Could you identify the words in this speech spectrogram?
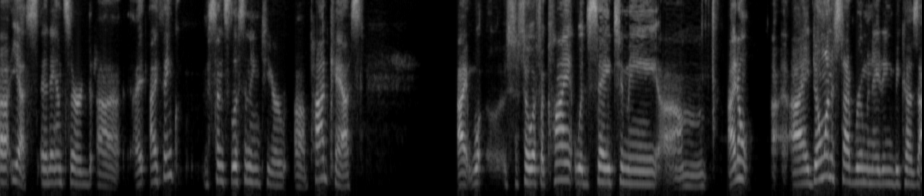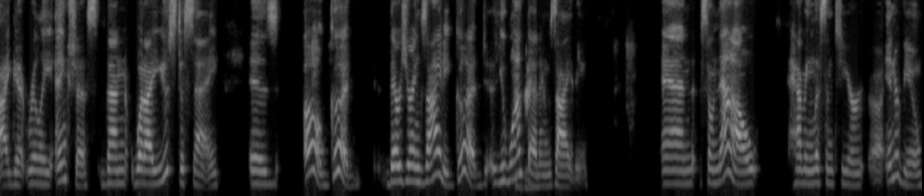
Uh, yes, it answered. Uh, I, I think since listening to your uh, podcast, I so if a client would say to me, um, "I don't I don't want to stop ruminating because I get really anxious, then what I used to say is, oh, good, there's your anxiety. Good, you want that mm-hmm. anxiety. And so now, having listened to your uh, interview,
